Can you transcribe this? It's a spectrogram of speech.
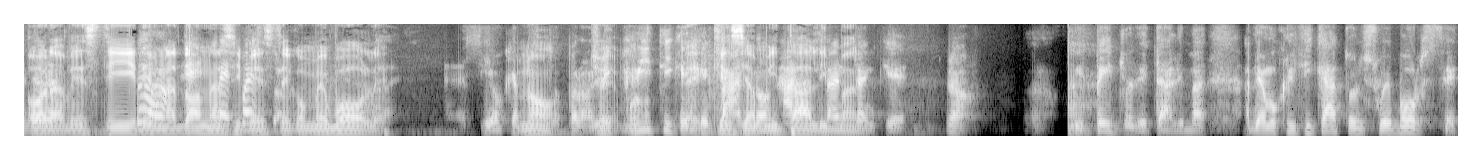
ora vestire, No, una eh, donna beh, si questo- veste come vuole. Eh, Sì, ho capito, No, però cioè, le critiche eh, che, che fanno siamo i Taliban. Sant'Anché, no, no, il peggio dei Taliban. Abbiamo criticato le sue borse,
